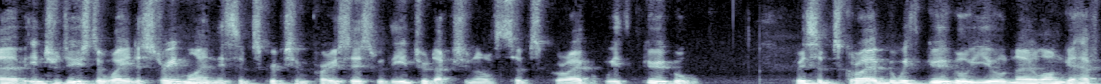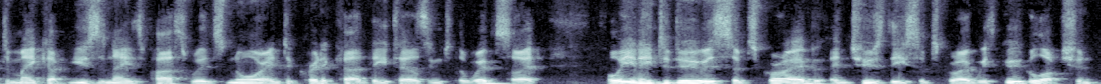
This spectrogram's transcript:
uh, introduced a way to streamline this subscription process with the introduction of Subscribe with Google. With Subscribe with Google, you'll no longer have to make up usernames, passwords, nor enter credit card details into the website. All you need to do is subscribe and choose the Subscribe with Google option.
